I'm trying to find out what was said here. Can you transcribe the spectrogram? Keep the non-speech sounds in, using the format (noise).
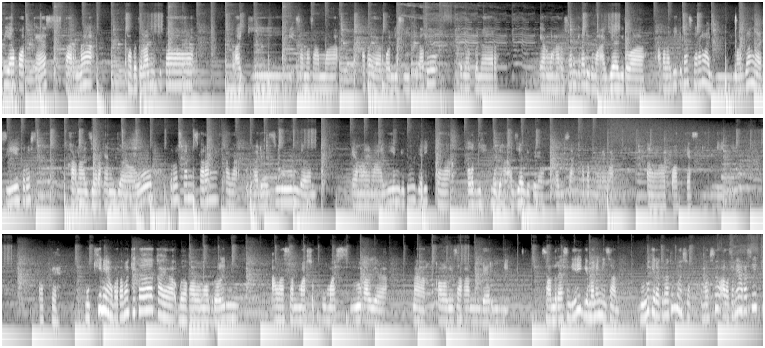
via podcast karena kebetulan kita lagi sama-sama apa ya kondisi kita tuh benar-benar yang mengharuskan kita di rumah aja gitu lah. Apalagi kita sekarang lagi magang nggak sih? Terus karena jarak yang jauh, terus kan sekarang kayak udah ada Zoom dan yang lain-lain gitu. Jadi kayak lebih mudah aja gitu ya kita bisa ketemu lewat uh, podcast gini. Oke, mungkin yang pertama kita kayak bakal ngobrolin alasan masuk humas dulu kali ya. Nah, kalau misalkan dari Sandra sendiri gimana nih San? Dulu kira-kira tuh masuk humas tuh alasannya apa sih?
